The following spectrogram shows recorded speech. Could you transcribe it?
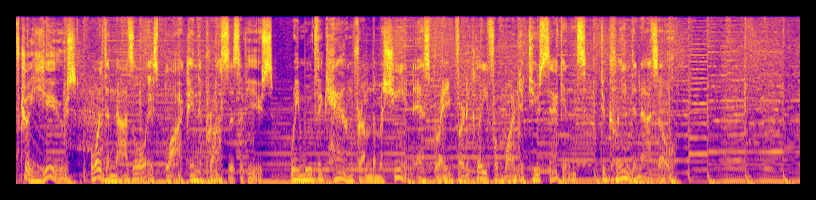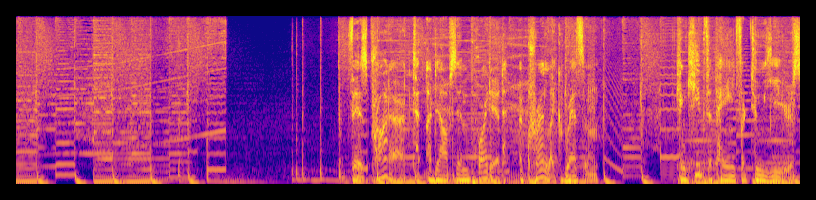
After use, or the nozzle is blocked in the process of use, remove the can from the machine and spray vertically for 1 to 2 seconds to clean the nozzle. This product adopts imported acrylic resin. Can keep the paint for 2 years,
